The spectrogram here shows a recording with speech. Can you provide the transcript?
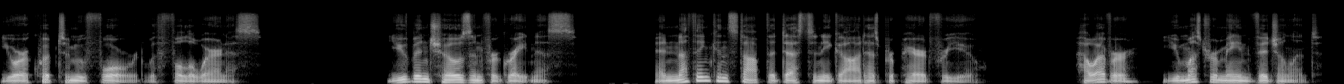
you are equipped to move forward with full awareness. You've been chosen for greatness and nothing can stop the destiny God has prepared for you. However, you must remain vigilant,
